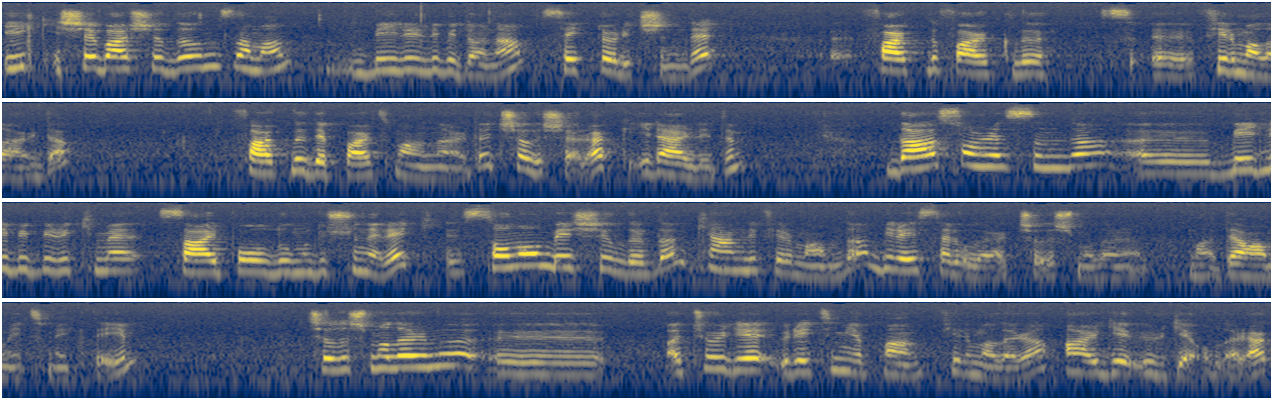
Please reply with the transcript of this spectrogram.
ilk işe başladığım zaman belirli bir dönem sektör içinde farklı farklı e, firmalarda, farklı departmanlarda çalışarak ilerledim. Daha sonrasında e, belli bir birikime sahip olduğumu düşünerek e, son 15 yıldır da kendi firmamda bireysel olarak çalışmalarıma devam etmekteyim. Çalışmalarımı atölye üretim yapan firmalara ARGE ÜRGE olarak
